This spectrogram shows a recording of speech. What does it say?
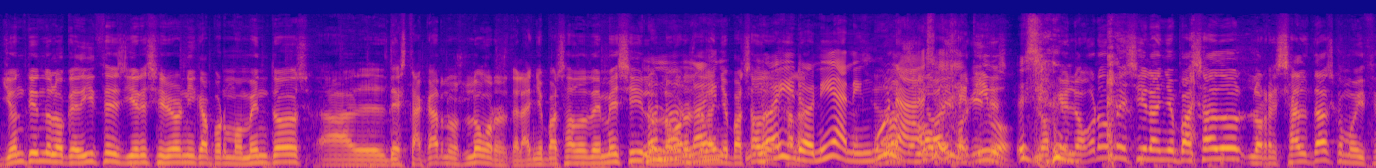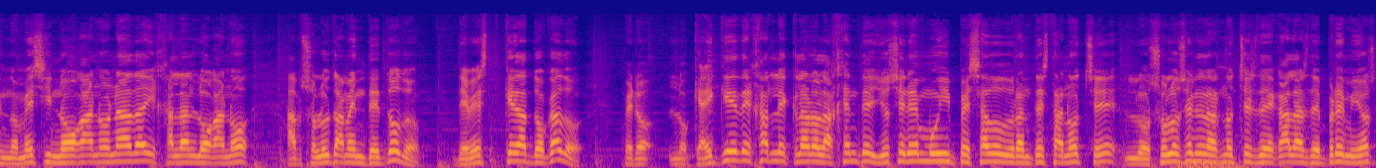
yo entiendo lo que dices y eres irónica por momentos al destacar los logros del año pasado de Messi los No, no, logros no del hay- año pasado no hay ironía ninguna, es objetivo. dices, Lo que logró Messi el año pasado lo resaltas como diciendo Messi no ganó nada y Haaland lo ganó absolutamente todo. Debes queda tocado. Pero lo que hay que dejarle claro a la gente, yo seré muy pesado durante esta noche, lo suelo ser en las noches de galas de premios,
